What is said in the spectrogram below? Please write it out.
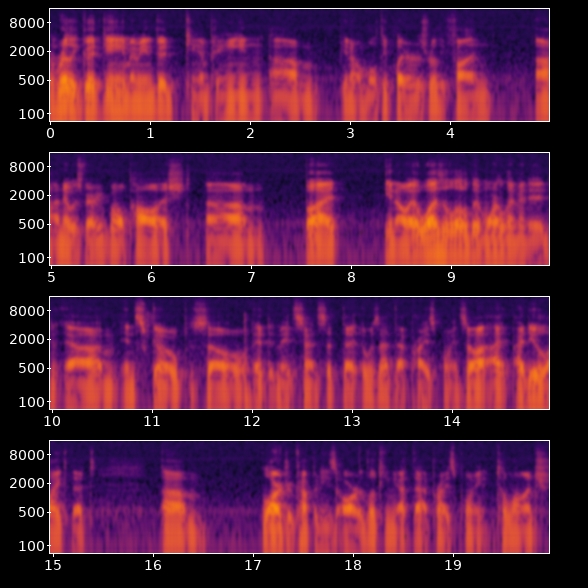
really good game. I mean, good campaign. Um, you know, multiplayer is really fun, uh, and it was very well polished. Um, but you know, it was a little bit more limited um, in scope, so it made sense that, that it was at that price point. So I, I do like that um, larger companies are looking at that price point to launch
